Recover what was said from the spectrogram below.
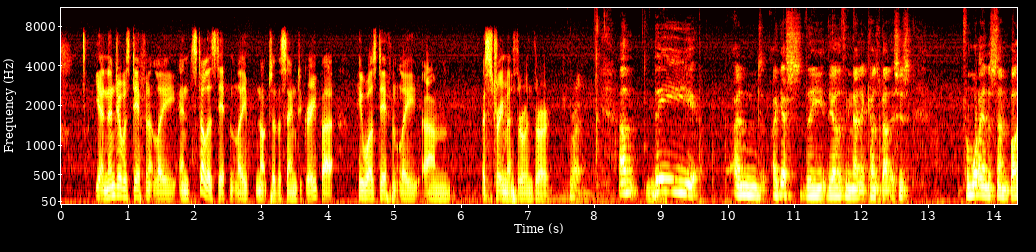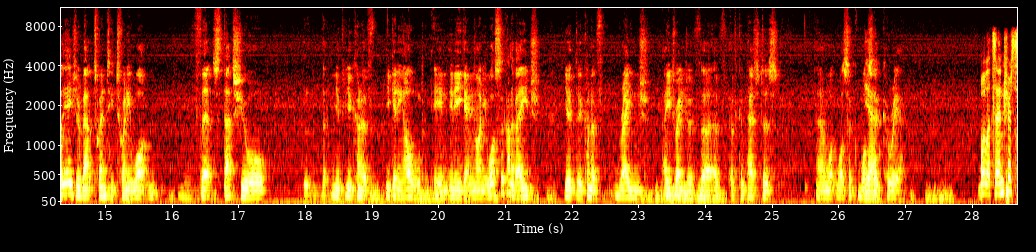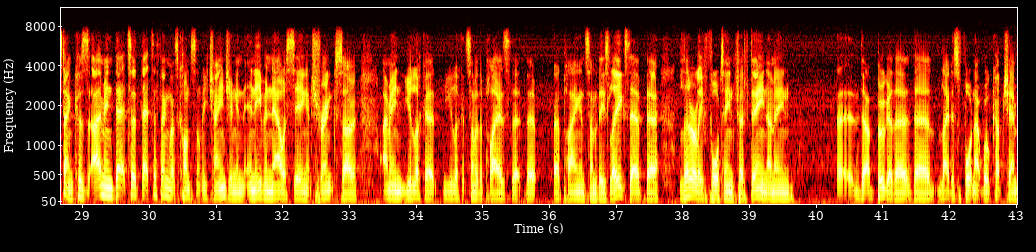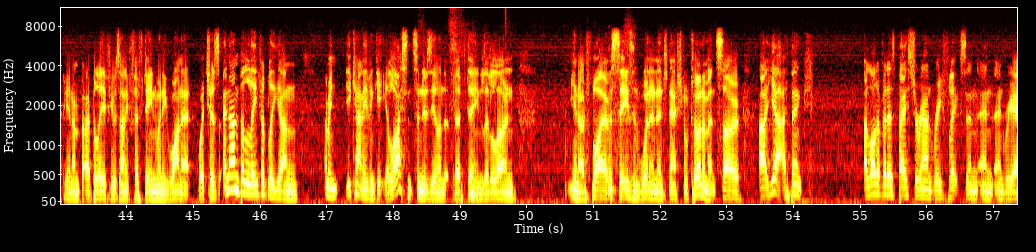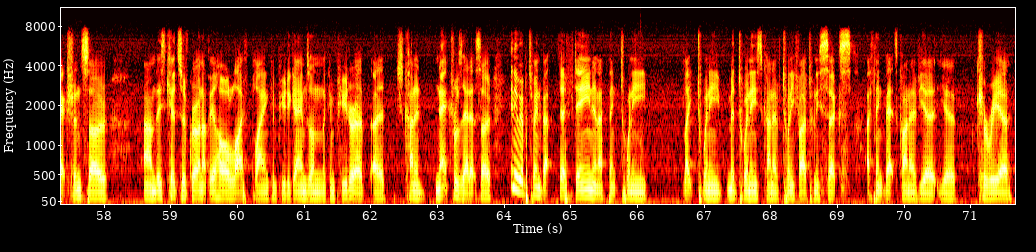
yeah, Ninja was definitely, and still is definitely, not to the same degree, but he was definitely um, a streamer through and through. Right. Um, the and I guess the the other thing then that comes about this is, from what I understand, by the age of about 20, 21, that's that's your you, you kind of you're getting old in, in e-gaming, aren't you? What's the kind of age, the kind of range, age range of, uh, of, of, competitors, and what, what's a, what's yeah. career? Well, it's interesting because I mean that's a that's a thing that's constantly changing, and, and even now we're seeing it shrink. So, I mean, you look at you look at some of the players that, that are playing in some of these leagues; they're, they're literally 14, 15. I mean, uh, the Bugha, the the latest Fortnite World Cup champion, I believe he was only 15 when he won it, which is an unbelievably young I mean, you can't even get your license in New Zealand at 15, let alone, you know, fly overseas and win an international tournament. So, uh, yeah, I think a lot of it is based around reflex and, and, and reaction. So, um, these kids who've grown up their whole life playing computer games on the computer are, are just kind of naturals at it. So, anywhere between about 15 and I think 20, late 20, mid 20s, kind of 25, 26, I think that's kind of your, your career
